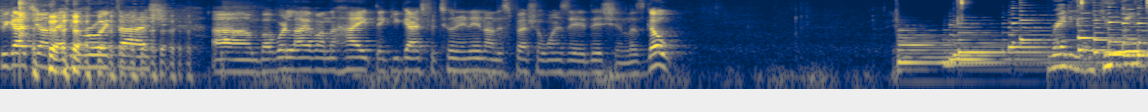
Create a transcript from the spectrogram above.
we got you on that new Roy Tosh. Um, but we're live on the hype. Thank you guys for tuning in on this special Wednesday edition. Let's go. Radio UNT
